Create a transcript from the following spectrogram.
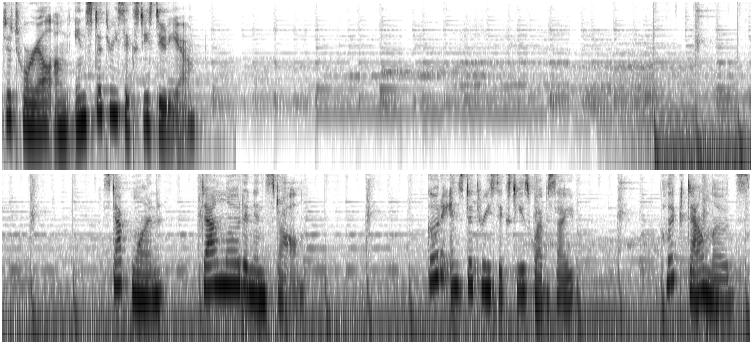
tutorial on Insta360 Studio. Step 1. Download and install. Go to Insta360's website, click Downloads,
